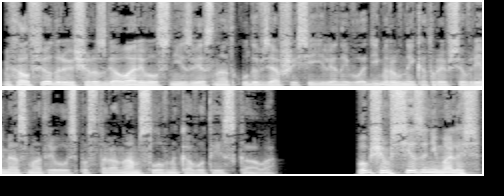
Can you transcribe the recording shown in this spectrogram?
Михаил Федорович разговаривал с неизвестно откуда взявшейся Еленой Владимировной, которая все время осматривалась по сторонам, словно кого-то искала. В общем, все занимались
